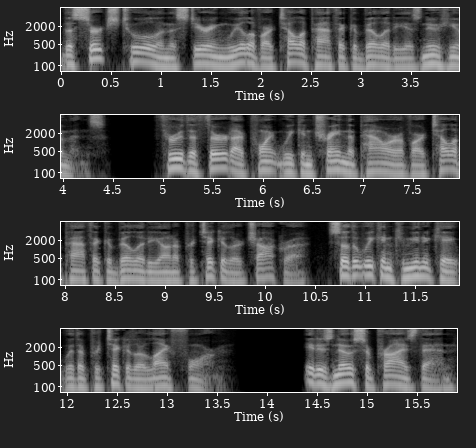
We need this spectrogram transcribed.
the search tool and the steering wheel of our telepathic ability as new humans. Through the third eye point, we can train the power of our telepathic ability on a particular chakra, so that we can communicate with a particular life form. It is no surprise then,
